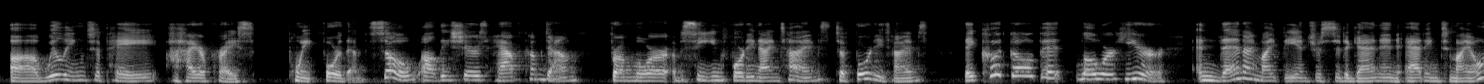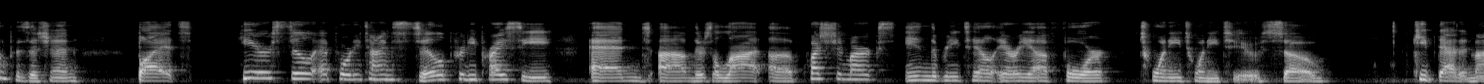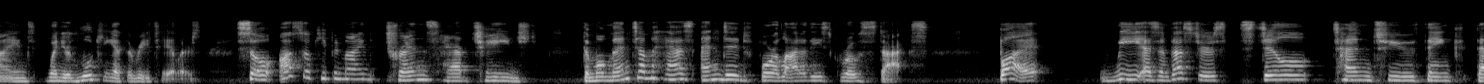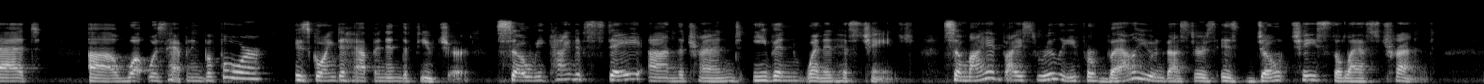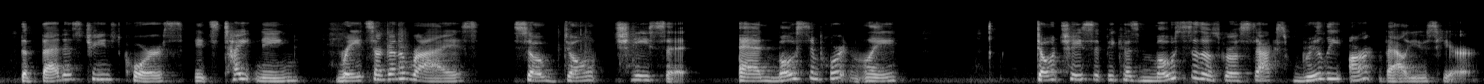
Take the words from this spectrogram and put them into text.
uh, willing to pay a higher price point for them. So while these shares have come down from more obscene 49 times to 40 times, they could go a bit lower here. And then I might be interested again in adding to my own position. But here, still at 40 times, still pretty pricey. And um, there's a lot of question marks in the retail area for 2022. So keep that in mind when you're looking at the retailers. So also keep in mind trends have changed. The momentum has ended for a lot of these growth stocks. But we as investors still tend to think that uh, what was happening before is going to happen in the future. So we kind of stay on the trend even when it has changed. So my advice really for value investors is don't chase the last trend. The Fed has changed course, it's tightening, rates are going to rise, so don't chase it. And most importantly, don't chase it because most of those growth stocks really aren't values here.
